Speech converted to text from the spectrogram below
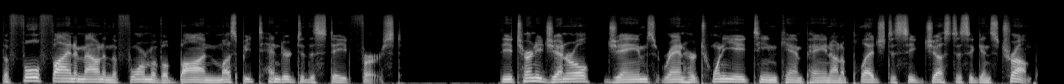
the full fine amount in the form of a bond must be tendered to the state first. The Attorney General, James, ran her 2018 campaign on a pledge to seek justice against Trump,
